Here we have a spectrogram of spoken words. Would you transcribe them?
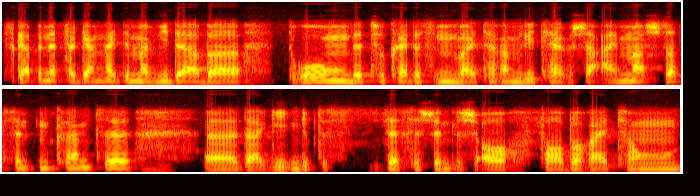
Es gab in der Vergangenheit immer wieder aber Drohungen der Türkei, dass ein weiterer militärischer Einmarsch stattfinden könnte. Äh, dagegen gibt es selbstverständlich auch Vorbereitungen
